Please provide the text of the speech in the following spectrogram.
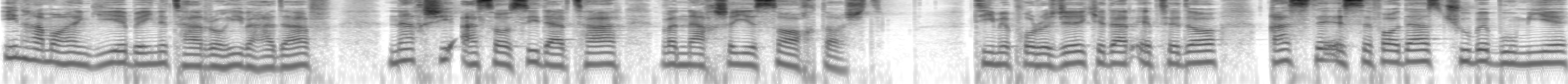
این هماهنگی بین طراحی و هدف نقشی اساسی در طرح و نقشه ساخت داشت. تیم پروژه که در ابتدا قصد استفاده از چوب بومی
